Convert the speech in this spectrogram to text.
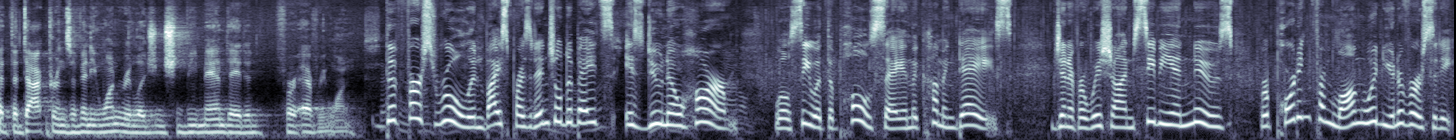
that the doctrines of any one religion should be mandated for everyone. The first rule in vice presidential debates is do no harm. We'll see what the polls say in the coming days. Jennifer Wishon, CBN News, reporting from Longwood University.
